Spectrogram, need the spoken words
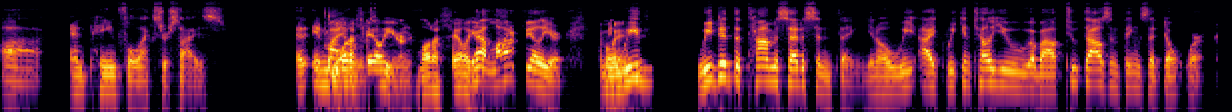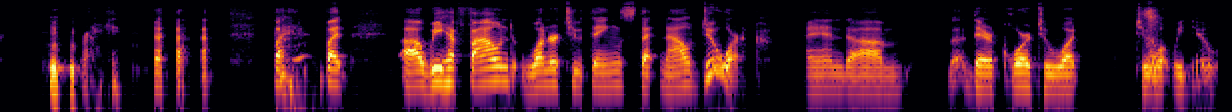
uh, and painful exercise. In my a lot of failure, a lot of failure. Yeah, a lot of failure. I mean, we we did the Thomas Edison thing. You know, we I we can tell you about two thousand things that don't work, right? but but uh, we have found one or two things that now do work, and um, they're core to what to what we do,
